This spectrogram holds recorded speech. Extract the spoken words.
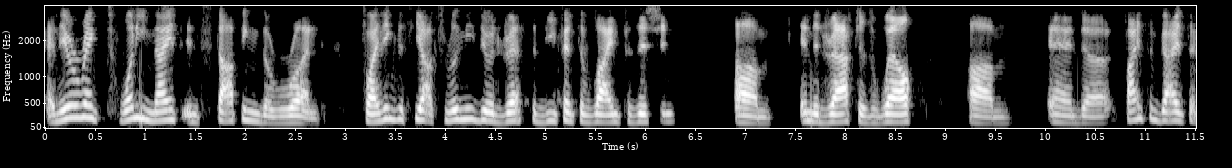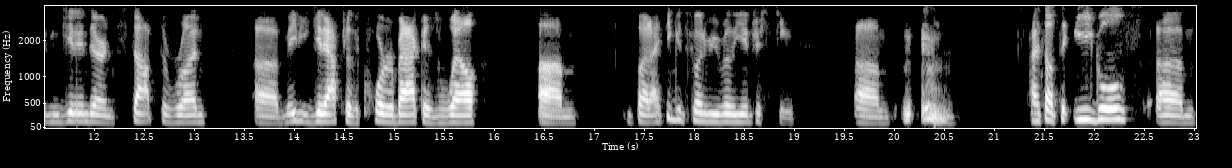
and they were ranked 29th in stopping the run. So I think the Seahawks really need to address the defensive line position um, in the draft as well, um, and uh, find some guys that can get in there and stop the run. Uh, maybe get after the quarterback as well. Um, but I think it's going to be really interesting. Um, I thought the Eagles um,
